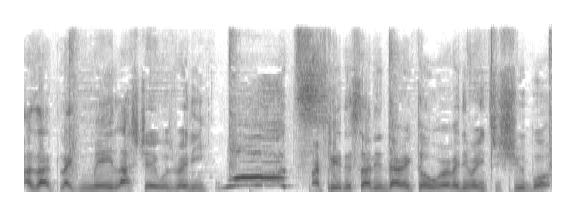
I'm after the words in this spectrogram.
as at like May last year it was ready. What? I paid the starting director. We were already ready to shoot, but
